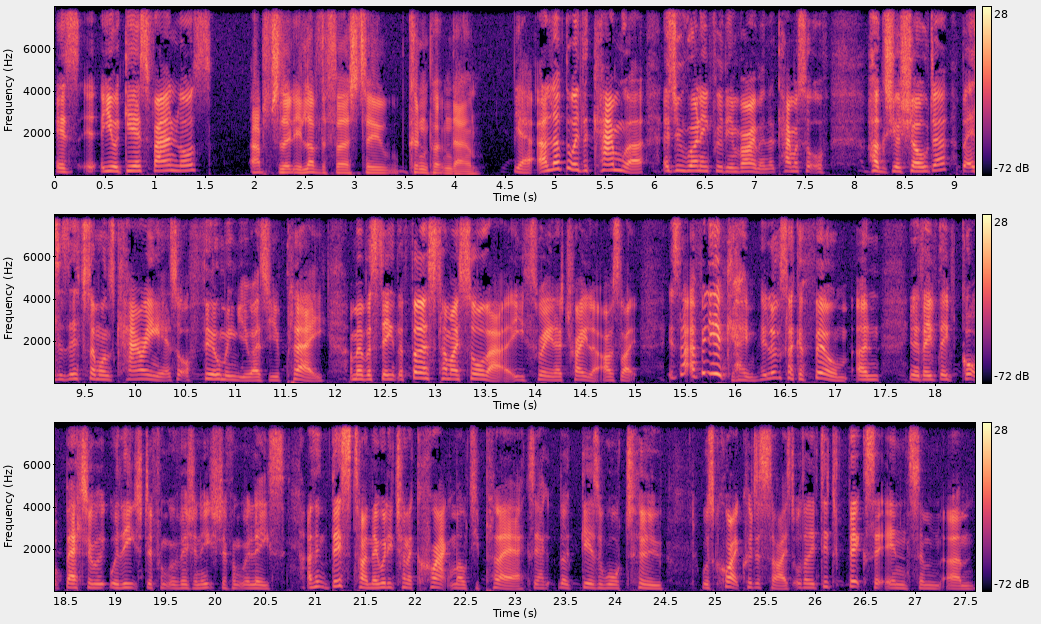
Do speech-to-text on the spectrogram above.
Is are you a Gears fan, Loz? Absolutely, love the first two. Couldn't put them down. Yeah, I love the way the camera, as you're running through the environment, the camera sort of hugs your shoulder, but it's as if someone's carrying it, sort of filming you as you play. I remember seeing the first time I saw that at E3 in a trailer, I was like, "Is that a video game? It looks like a film." And you know, they've they've got better with- each different revision, each different release. I think this time they're really trying to crack multiplayer because the Gears of War 2 was quite criticised, although they did fix it in some um,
